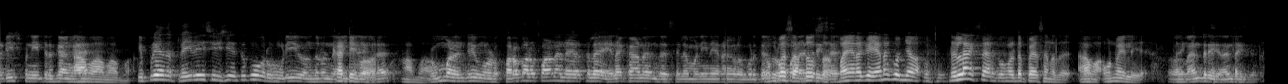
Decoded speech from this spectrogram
ரெடியூஸ் பண்ணிட்டு இருக்காங்க. ஆமாம் ஆமாம் ஆமாம் இப்படி அந்த பிரைவேசி விஷயத்துக்கும் ஒரு முடிவு வரும். ஆமாம் ரொம்ப நன்றி. உங்களோட பரபரப்பான நேரத்துல எனக்கான இந்த சில மணி நேரங்களை கொடுத்து ரொம்ப சந்தோஷம். எனக்கு எனக்கு கொஞ்சம் ரிலாக்ஸாக இருக்கு உங்கள்கிட்ட பேசுனது. ஆமாம் உண்மையிலேயே. நன்றி நன்றி சார்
